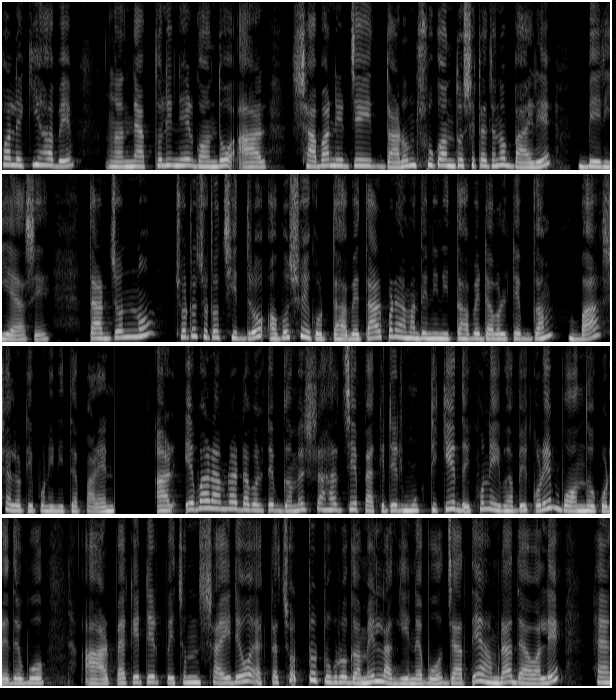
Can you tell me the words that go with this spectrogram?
ফলে কি হবে ন্যাপথলিনের গন্ধ আর সাবানের যে দারুণ সুগন্ধ সেটা যেন বাইরে বেরিয়ে আসে। তার জন্য ছোট ছোট ছিদ্র অবশ্যই করতে হবে। তারপরে আমাদের নিয়ে নিতে হবে ডাবল টেপ গাম বা শ্যালো টিপও নিতে পারেন। আর এবার আমরা ডাবল টেপ গামের সাহায্যে প্যাকেটের মুখটিকে দেখুন, এইভাবে করে বন্ধ করে দেব। আর প্যাকেটের পেছন সাইডেও একটা ছোট্ট টুকরো গামের লাগিয়ে নেব, যাতে আমরা দেওয়ালে হ্যাং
